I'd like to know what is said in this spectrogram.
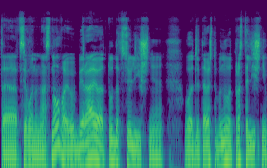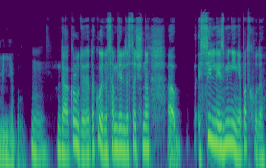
всего наносного и убираю оттуда все лишнее. Вот, для того, чтобы, ну, вот просто лишнего не было. Да, круто. Это такое, на самом деле, достаточно э, сильное изменение подхода.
